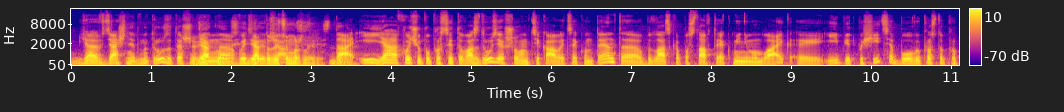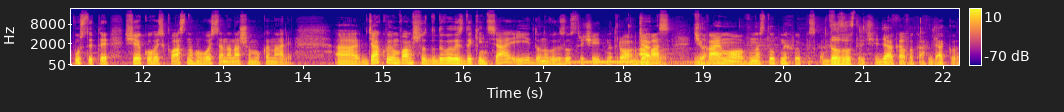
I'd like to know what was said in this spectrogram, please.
Я вдячний Дмитру за те, що Дякую, він е, виділив Дякую за цю можливість. Да, і я хочу попросити вас, друзі, якщо вам цікавий цей контент, е, будь ласка, поставте як мінімум лайк е, і підпишіться, бо ви просто пропустите ще якогось класного гостя на нашому каналі. Е, Дякуємо вам, що додивились до кінця, і до нових зустрічей, Дмитро. А Дякую. вас Да. чекаємо в наступних випусках. До зустрічі. Дякую. Пока-пока. Дякую.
